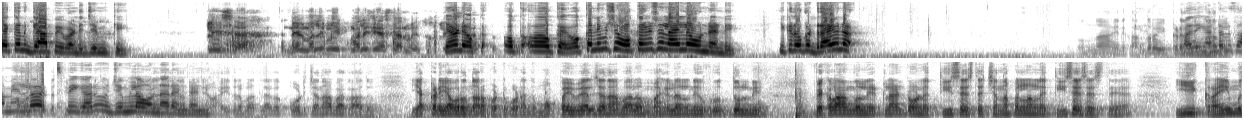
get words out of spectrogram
సెకండ్ గ్యాప్ ఇవ్వండి జిమ్కి ప్లీజ్ సార్. నేను మళ్ళీ మీకు మళ్ళీ చేస్తాను మీకు. ఏమండి sir. ఒక ఒక ఓకే ఒక్క నిమిషం ఒక్క నిమిషం లైన్లో ఉండండి. ఇక్కడ ఒక డ్రైవ్ ఆయనకు అందరూ ఇక్కడే పది ఉన్నారు. గంటల సమయంలో ఎస్పీ గారు జిమ్లో ఉన్నారంటండి. హైదరాబాద్ లాగా కోటి జనాభా కాదు ఎక్కడ ఎవరున్నారో పట్టుకోవడానికి ముప్పై వేల జనాభాలో మహిళల్ని వృద్ధుల్ని వికలాంగుల్ని ఇట్లాంటి వాళ్ళని తీసేస్తే చిన్నపిల్లల్ని తీసేసేస్తే ఈ క్రైమ్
